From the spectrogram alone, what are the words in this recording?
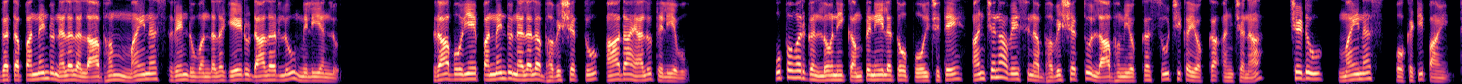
గత పన్నెండు నెలల లాభం మైనస్ రెండు వందల ఏడు డాలర్లు మిలియన్లు. రాబోయే పన్నెండు నెలల భవిష్యత్తు ఆదాయాలు తెలియవు. ఉపవర్గంలోని కంపెనీలతో పోల్చితే అంచనా వేసిన భవిష్యత్తు లాభం యొక్క సూచిక యొక్క అంచనా చెడు మైనస్ ఒకటి పాయింట్.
